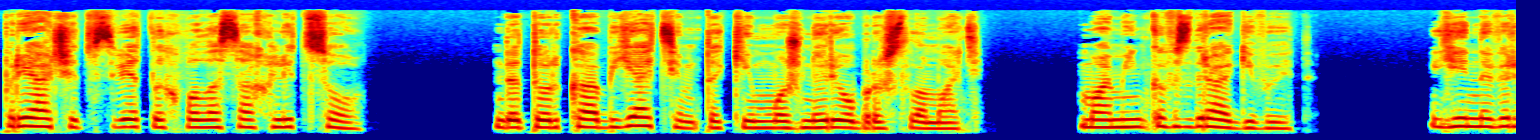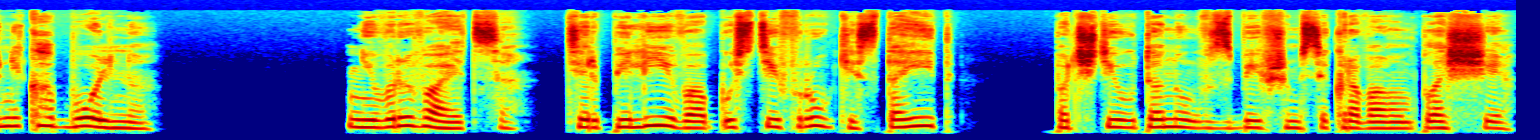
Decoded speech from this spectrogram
прячет в светлых волосах лицо. Да только объятием таким можно ребра сломать. Маменька вздрагивает. Ей наверняка больно. Не вырывается, терпеливо опустив руки, стоит, почти утонув в сбившемся кровавом плаще.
